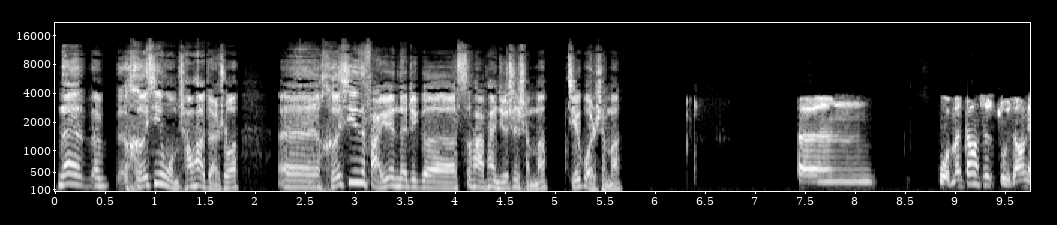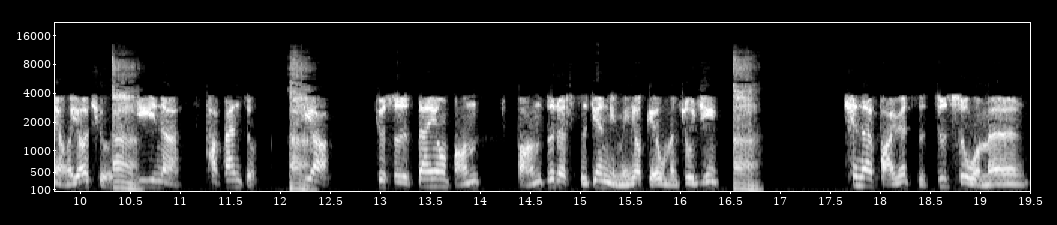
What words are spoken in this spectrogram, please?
那呃，核心我们长话短说，呃，核心法院的这个司法判决是什么？结果是什么？嗯。我们当时主张两个要求，第一呢，他搬走；第二，就是占用房房子的时间里面要给我们租金。嗯，现在法院只支持我们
